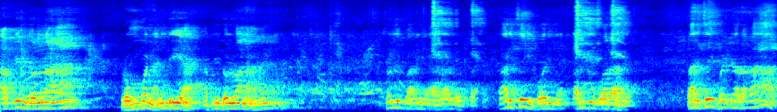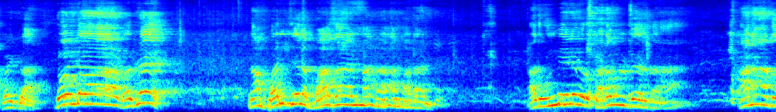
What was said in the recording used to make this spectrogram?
அப்படின்னு சொன்னால் ரொம்ப நன்றியா? அப்படின்னு சொல்லுவான் நான். சொல்லி பாருங்க யாராவது பரீட்சைக்கு போறீங்க தம்பி போறாரு. பரீட்சைக்கு போயிட்டு வரவா போயிட்டு வா. கோவிந்தா கோவிந்தே. நான் பரீட்சையில் பாஸ் ஆகணும்னா வேணாம் மாடான்ட்டு அது உண்மையிலே ஒரு கடவுள் பேர் தான். ஆனால் அதை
